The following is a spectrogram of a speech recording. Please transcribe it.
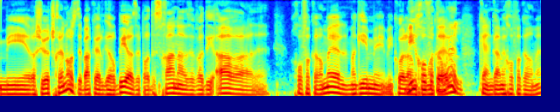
מרשויות שכנות, זה באקה אל-גרבייה, זה פרדס חנה, זה ואדי עארה, זה חוף הכרמל, מגיעים מכל מחוף המקומות האלה. הכרמל. כן, גם מחוף הכרמל.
